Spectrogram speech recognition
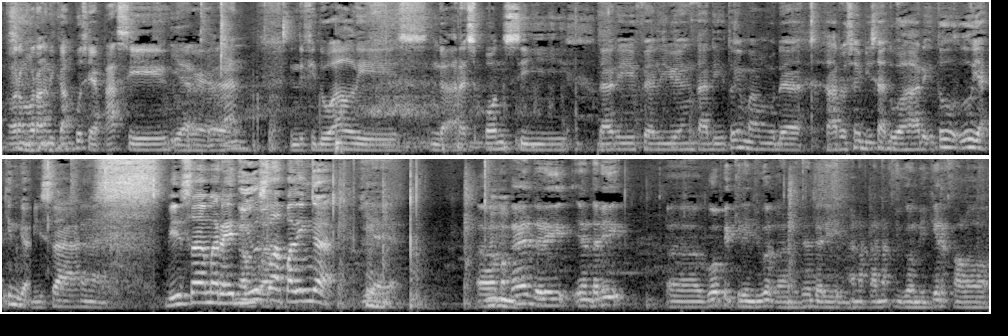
orang-orang di kampus ya pasif, Iya, ya betul. kan, individualis, nggak responsif. Dari value yang tadi itu emang udah seharusnya bisa dua hari itu lu yakin nggak bisa? Nah. Bisa meredius lah paling nggak. Iya ya. Eh, Makanya dari yang tadi gue pikirin juga kan, maksudnya dari anak-anak juga mikir kalau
